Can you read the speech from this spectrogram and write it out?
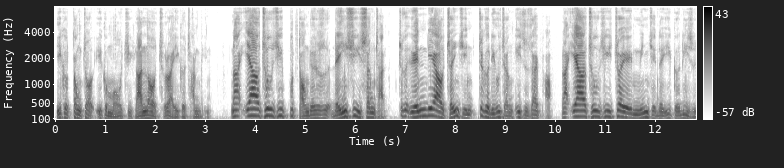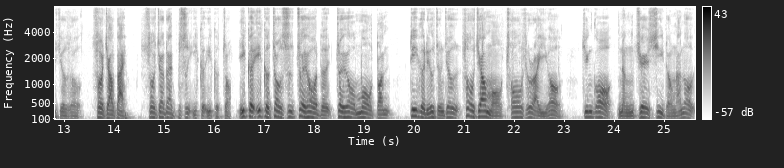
一个动作一个模具，然后出来一个产品。那压出机不同的就是连续生产，这个原料成型这个流程一直在跑。那压出机最明显的一个例子就是说，塑胶袋，塑胶袋不是一个一个做，一个一个做是最后的最后末端。第一个流程就是塑胶膜抽出来以后，经过冷却系统，然后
